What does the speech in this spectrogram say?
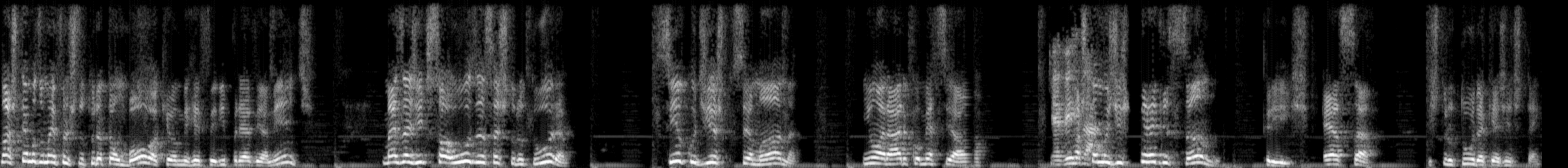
Nós temos uma infraestrutura tão boa que eu me referi previamente Mas a gente só usa essa estrutura cinco dias por semana em horário comercial. É verdade. Nós estamos desperdiçando, Cris, essa estrutura que a gente tem.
